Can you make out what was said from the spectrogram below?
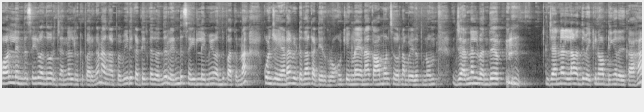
ஹாலில் இந்த சைடு வந்து ஒரு ஜன்னல் இருக்குது பாருங்கள் நாங்கள் இப்போ வீடு கட்டியிருக்கிறது வந்து ரெண்டு சைட்லேயுமே வந்து பார்த்தோம்னா கொஞ்சம் இடம் விட்டு தான் கட்டியிருக்கிறோம் ஓகேங்களா ஏன்னா காம்பவுண்ட் சுவர் நம்ம எழுப்பணும். ஜன்னல் வந்து ஜன்னல்லாம் வந்து வைக்கணும் அப்படிங்கிறதுக்காக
